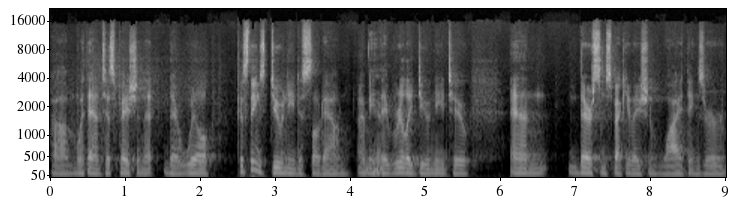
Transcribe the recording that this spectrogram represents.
um, with anticipation that there will because things do need to slow down i mean Yeah. they really do need to and there's some speculation of why things are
